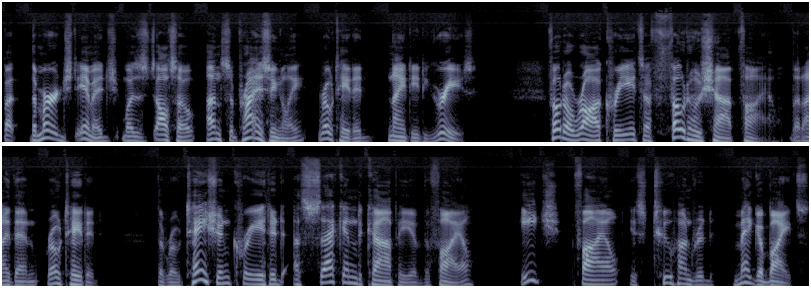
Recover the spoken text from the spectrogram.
But the merged image was also, unsurprisingly, rotated 90 degrees. PhotoRAW creates a Photoshop file that I then rotated. The rotation created a second copy of the file. Each file is 200 megabytes.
